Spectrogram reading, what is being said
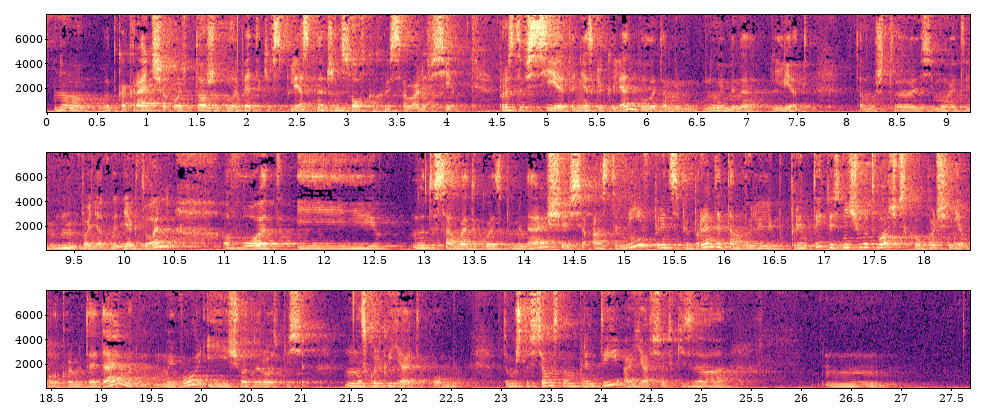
Ну, вот как раньше, тоже был опять-таки всплеск на джинсовках рисовали все. Просто все, это несколько лет было, там, ну, именно лет потому что зимой это, понятно, не актуально. Вот, и ну, это самое такое запоминающееся. А остальные, в принципе, бренды, там были либо принты, то есть ничего творческого больше не было, кроме тайдая, вот моего и еще одной росписи, ну, насколько я это помню. Потому что все в основном принты, а я все-таки за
